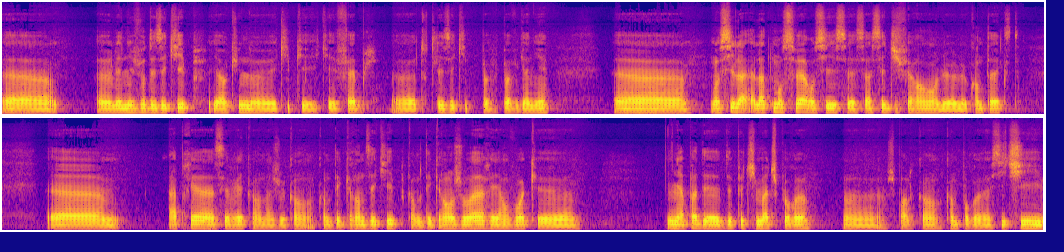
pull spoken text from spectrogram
Euh, euh, les niveaux des équipes, il n'y a aucune équipe qui est, faible. Euh, toutes les équipes peuvent, gagner. aussi, l'atmosphère aussi, c'est assez différent, le, contexte. après, c'est vrai qu'on a joué contre, des grandes équipes, comme des grands joueurs, et on voit que il n'y a pas de petits matchs pour eux. Euh, je parle comme, pour euh, City,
